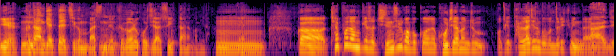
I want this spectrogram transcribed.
예. 그 단계 때 지금 말씀드린 그거를 고지할 수 있다는 겁니다. 음. 그러니까 체포 단계에서 진술 거부권을 고지하면 좀 어떻게 달라지는 부분들이 좀 있나요? 아 이제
